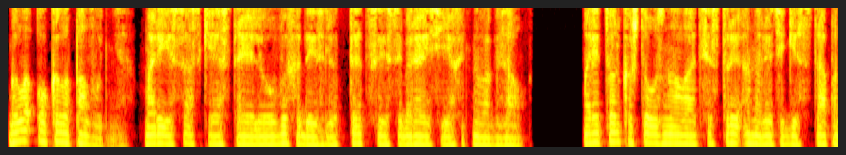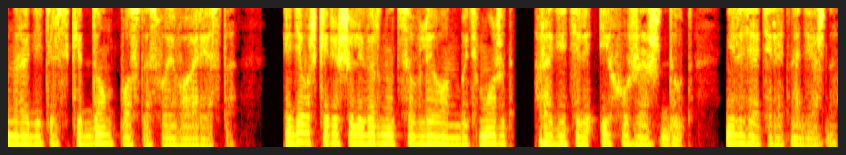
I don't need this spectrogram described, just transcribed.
Было около полудня. Мария и Саския стояли у выхода из Лютеции, собираясь ехать на вокзал. Мария только что узнала от сестры о налете гестапо на родительский дом после своего ареста. И девушки решили вернуться в Леон. Быть может, родители их уже ждут. Нельзя терять надежду.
